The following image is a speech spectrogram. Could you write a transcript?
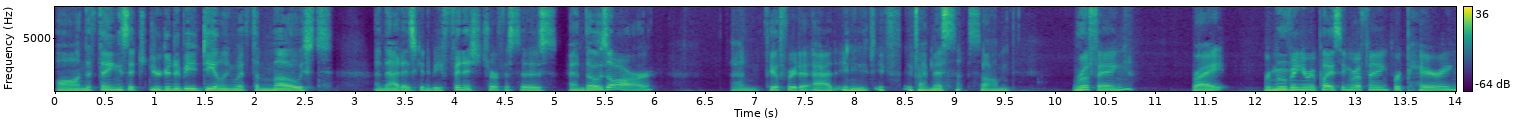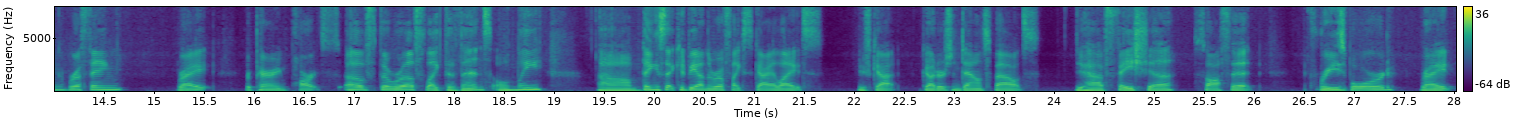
on the things that you're going to be dealing with the most and that is going to be finished surfaces. And those are, and feel free to add any if, if I miss some, roofing, right? Removing and replacing roofing, repairing roofing, right? Repairing parts of the roof, like the vents only. Um, things that could be on the roof, like skylights. You've got gutters and downspouts. You have fascia, soffit, frieze board, right?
